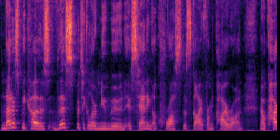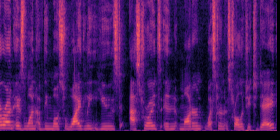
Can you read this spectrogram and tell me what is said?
And that is because this particular new moon is standing across the sky from Chiron. Now, Chiron is one of the most widely used asteroids in modern Western astrology today,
